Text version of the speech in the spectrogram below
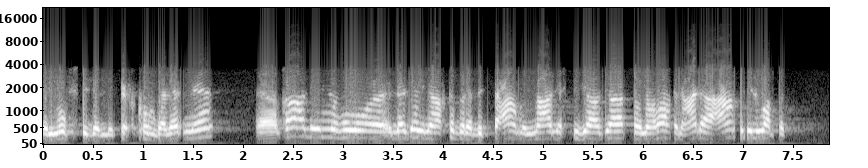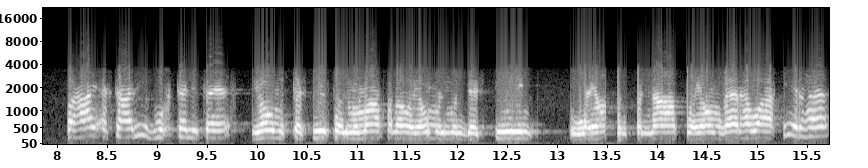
المفسدة اللي تحكم بلدنا قال إنه لدينا خبرة بالتعامل مع الاحتجاجات ونراهن على عامل الوقت فهاي أساليب مختلفة يوم التسويق والمماطلة ويوم المندسين ويوم القناص ويوم غيرها وأخيرها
